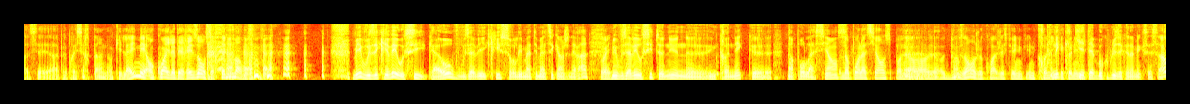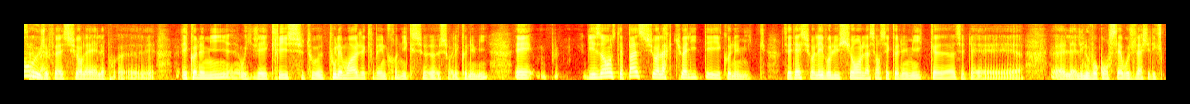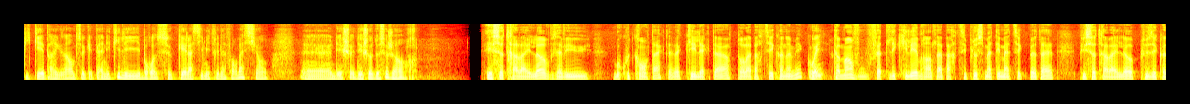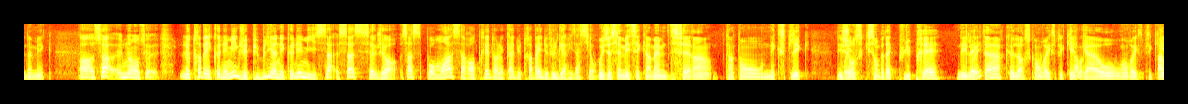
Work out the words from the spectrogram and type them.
C'est à peu près certain. Donc il l'a aimé. En quoi il avait raison, certainement. Mais vous écrivez aussi, K.O., vous avez écrit sur les mathématiques en général, mais vous avez aussi tenu une, chronique euh, dans Pour la science. Dans Pour la science, pendant 12 euh, ans, je crois, j'ai fait une, chronique, chronique économique. Qui était beaucoup plus économique, c'est ça Ah oui, j'ai fait sur les, les euh, Oui, j'ai écrit tous les mois, j'écrivais une chronique sur, sur l'économie. Et disons, ce n'était pas sur l'actualité économique. C'était sur l'évolution de la science économique, euh, c'était euh, les, nouveaux concepts où je lâchais d'expliquer, par exemple, ce qu'était un équilibre, ce qu'est la symétrie d'information, euh, des, des choses de ce genre. Et ce travail-là, vous avez eu beaucoup de contacts avec les lecteurs pour la partie économique? Oui. Comment vous faites l'équilibre entre la partie plus mathématique peut-être, puis ce travail-là plus économique? Ah, ça, non. Le travail économique, j'ai publié en économie. Ça, ça, genre, ça, pour moi, ça rentrait dans le cadre du travail de vulgarisation. Oui, je sais, mais c'est quand même différent quand on explique des choses qui sont peut-être plus près des lecteurs que lorsqu'on va expliquer le ah chaos ou on va expliquer ah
